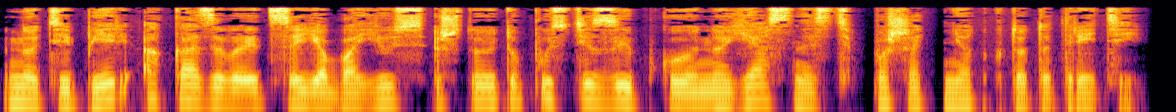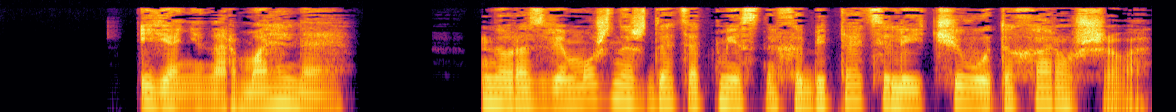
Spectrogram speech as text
Но теперь, оказывается, я боюсь, что эту пусть и зыбкую, но ясность пошатнет кто-то третий. Я ненормальная. Но разве можно ждать от местных обитателей чего-то хорошего?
